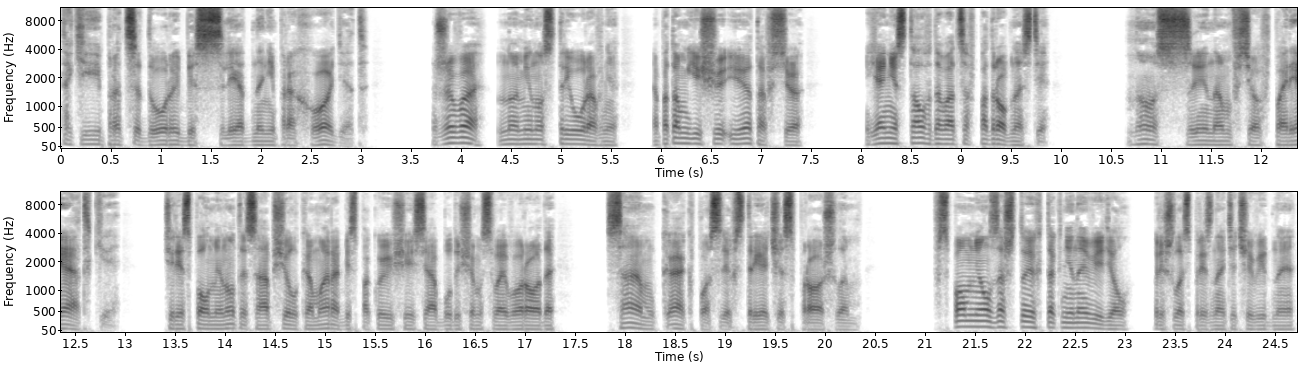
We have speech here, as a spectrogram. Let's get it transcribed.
«Такие процедуры бесследно не проходят». «Жива, но минус три уровня. А потом еще и это все. Я не стал вдаваться в подробности». «Но с сыном все в порядке», — через полминуты сообщил Камара, беспокоящийся о будущем своего рода. «Сам как после встречи с прошлым?» Вспомнил, за что их так ненавидел, пришлось признать очевидное.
